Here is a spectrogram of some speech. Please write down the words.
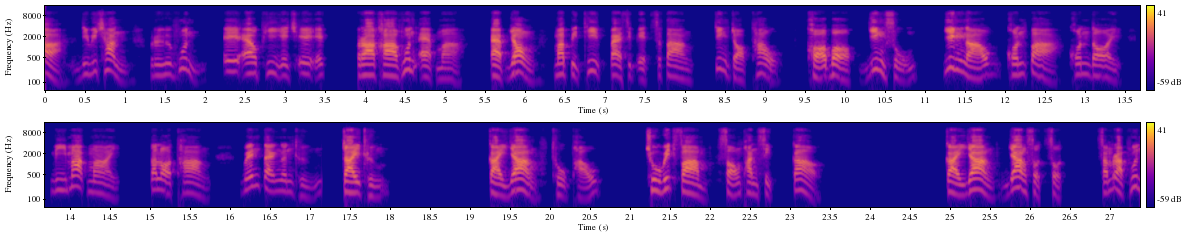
าดิวิชันหรือหุ้น ALPHAX ราคาหุ้นแอบมา แอบย่องมาปิดที่ 81 สตางค์จิ้งจอกเท่า ขอบอกยิ่งสูง ยิ่งหนาวคนป่า คนดอย มีมากมาย ตลอดทาง เว้นแต่เงินถึงใจถึง ไก่ย่างถูกเผา ชูวิทย์ฟาร์ม 2019 ไก่ย่าง ย่างสดสดสำหรับหุ้น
